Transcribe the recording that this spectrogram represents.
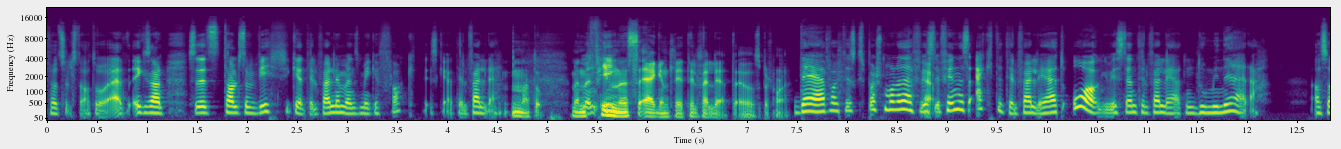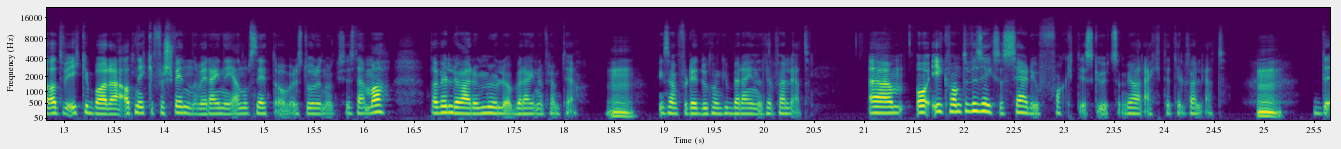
fødselsdato. Ikke sant? Så det er et tall som virker tilfeldig, men som ikke faktisk er tilfeldig. Nettopp. Men, Men i- finnes egentlig tilfeldighet, er jo spørsmålet. Det er faktisk spørsmålet, det. For hvis Ja. det finnes ekte tilfeldighet, og hvis den tilfeldigheten dominerer, altså at, vi ikke bare, at den ikke forsvinner når vi regner gjennomsnittet over store nok systemer, da vil det være umulig å beregne fremtida. Mm. Ikke sant? Fordi du kan ikke beregne tilfeldighet. Um, og i kvantefysikk så ser det jo faktisk ut som vi har ekte tilfeldighet. Mm. det,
